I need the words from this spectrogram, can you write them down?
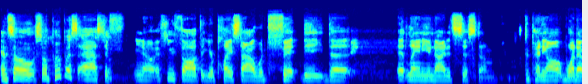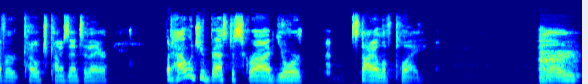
And so, so Poopus asked if you know if you thought that your play style would fit the the Atlanta United system, depending on whatever coach comes into there. But how would you best describe your style of play? Um,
